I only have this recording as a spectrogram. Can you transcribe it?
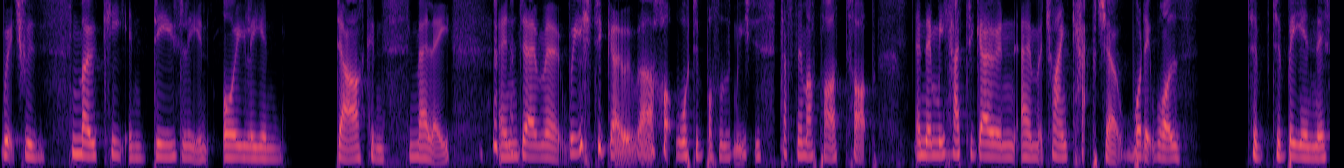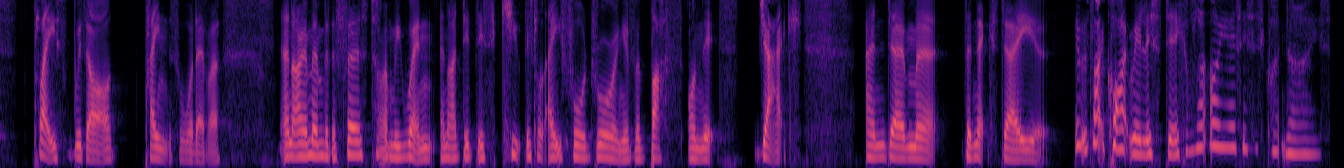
which was smoky and diesely and oily and dark and smelly. And um, uh, we used to go with our hot water bottles and we used to stuff them up our top. And then we had to go and um, try and capture what it was to, to be in this place with our paints or whatever. And I remember the first time we went and I did this cute little A4 drawing of a bus on its jack. And um, uh, the next day, uh, it was like quite realistic. I was like, oh, yeah, this is quite nice.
